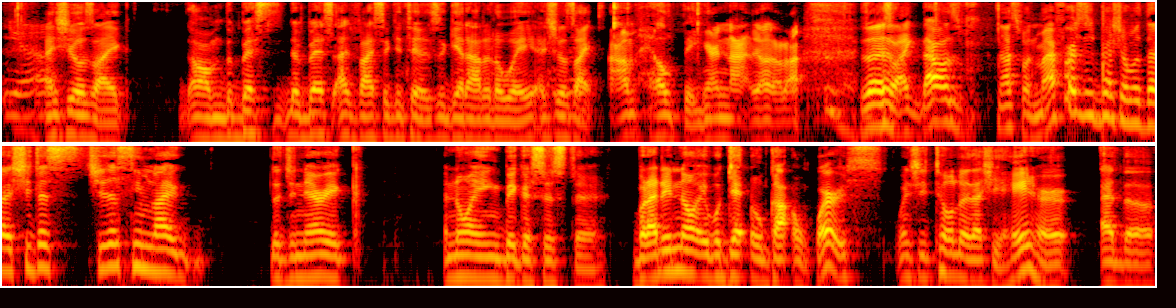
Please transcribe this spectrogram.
yeah. and she was like, um, the best, the best advice I can tell is to get out of the way. And she was like, "I'm helping, you're not." Blah, blah, blah. So it's like that was that's fun. My first impression with her, she just she just seemed like the generic, annoying bigger sister. But I didn't know it would get it got worse when she told her that she hated her at the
